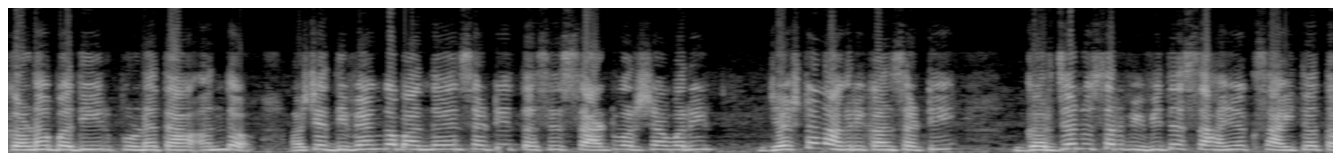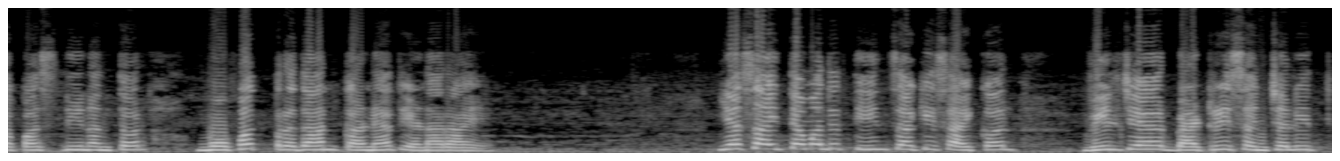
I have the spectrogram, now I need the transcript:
कर्णबधीर पूर्णतः अंध अशा दिव्यांग बांधवांसाठी तसेच साठ वर्षावरील ज्येष्ठ नागरिकांसाठी गरजेनुसार विविध सहाय्यक साहित्य तपासणीनंतर मोफत प्रदान करण्यात येणार आहे. या साहित्यामध्ये तीन चाकी सायकल व्हीलचेअर बॅटरी संचलित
